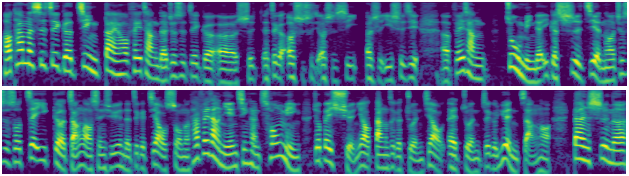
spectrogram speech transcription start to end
好，他们是这个近代哈，非常的就是这个呃十呃这个二十世纪二十世二十一世纪呃非常著名的一个事件哦，就是说这一个长老神学院的这个教授呢，他非常年轻很聪明，就被选要当这个准教哎准这个院长哈。但是呢，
